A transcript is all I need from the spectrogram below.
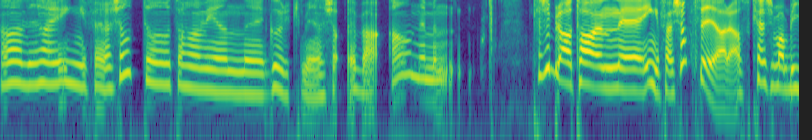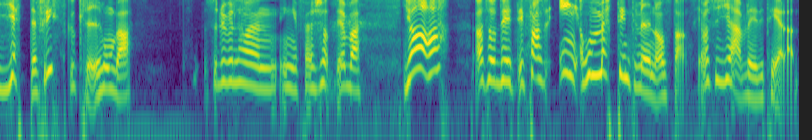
Ja vi har ingefärashot och så har vi en uh, gurkmeja-shot. Jag bara, ja nej men kanske bra att ta en eh, ingefärsshot säger jag då. Så kanske man blir jättefrisk och kry. Hon bara, så du vill ha en ingefärsshot? Jag bara, ja! Alltså det, det fanns ing- hon mötte inte mig någonstans. Jag var så jävla irriterad.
